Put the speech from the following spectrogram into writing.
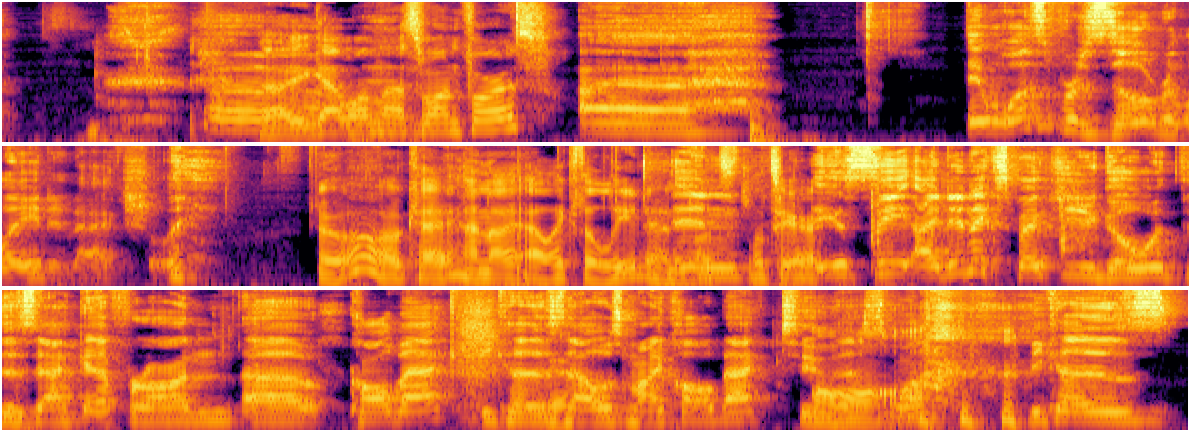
Uh, you got one last one for us? Uh, it was Brazil related, actually. Oh, okay. And I, I like the lead in. Let's, let's hear it. You see, I didn't expect you to go with the Zac Efron uh, callback because that was my callback to this one. Because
